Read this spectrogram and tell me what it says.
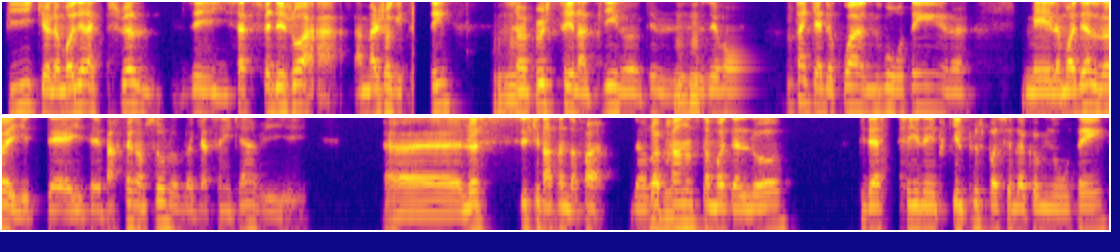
puis que le modèle actuel, il satisfait déjà à la majorité, mm-hmm. c'est un peu se tirer dans le pied. Là, Je veux dire, tout le temps qu'il y a de quoi, une nouveauté, mais le modèle, là, il, était, était parfait comme ça, là, 4-5 ans. Puis, euh, là, c'est ce qu'il est en train de faire, de mhm. reprendre ce modèle-là, puis d'essayer d'impliquer le plus possible la communauté,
